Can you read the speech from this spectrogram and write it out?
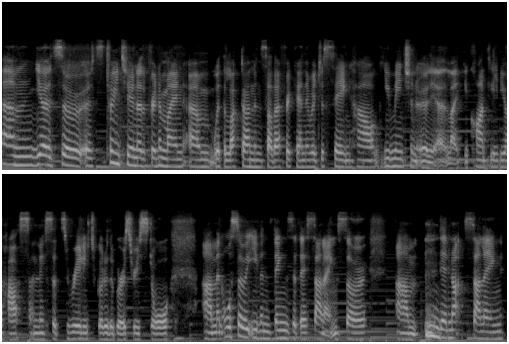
Um, yeah, so I was talking to another friend of mine um, with the lockdown in South Africa, and they were just saying how you mentioned earlier, like you can't leave your house unless it's really to go to the grocery store, um, and also even things that they're selling. So um, they're not selling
